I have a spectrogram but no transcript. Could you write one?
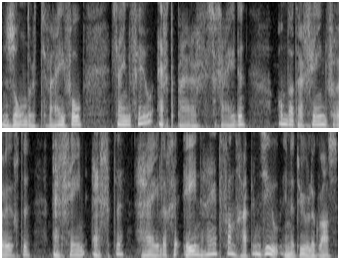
Zonder twijfel zijn veel echtparen gescheiden omdat er geen vreugde en geen echte heilige eenheid van hart en ziel in het huwelijk was.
